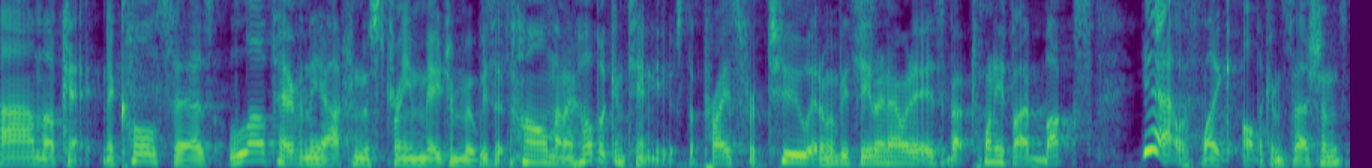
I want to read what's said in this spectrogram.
Um, okay. Nicole says, "Love having the option to stream major movies at home, and I hope it continues. The price for two at a movie theater nowadays is about twenty five bucks. Yeah, with like all the concessions.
